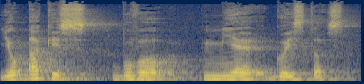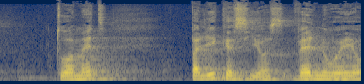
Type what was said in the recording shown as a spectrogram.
Jų akis buvo mieguistos. Tuomet palikęs juos vėl nuėjo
